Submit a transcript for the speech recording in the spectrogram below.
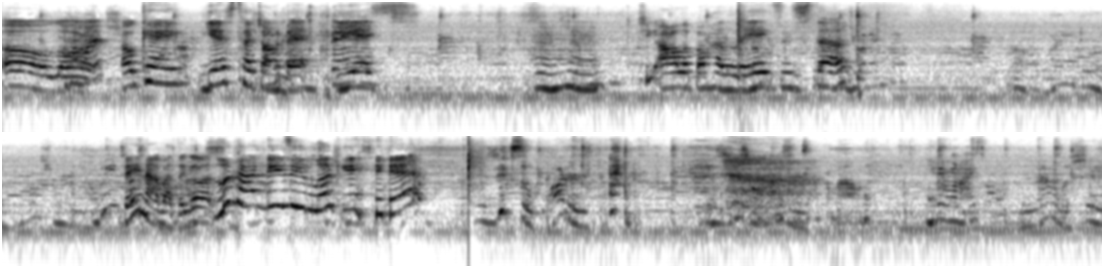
oh Lord. How much? Okay. Yes, touch on the back. thanks. Yes. Mhm. She all up on her legs and stuff. Did you? They not about to go. Look how Neezy looking. It's just a water. It's just water. Talk about. You didn't want ice water? No, shit.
